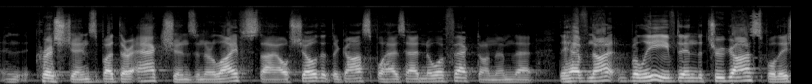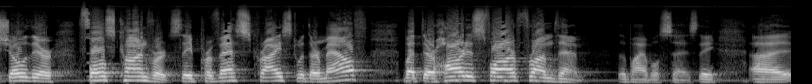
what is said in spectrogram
uh, Christians, but their actions and their lifestyle show that the gospel has had no effect on them, that they have not believed in the true gospel. They show they're false converts. They profess Christ with their mouth, but their heart is far from them the Bible says. They, uh,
